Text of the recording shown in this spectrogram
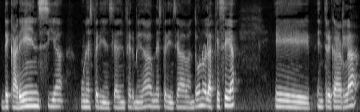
de carencia, una experiencia de enfermedad, una experiencia de abandono, la que sea, eh, entregarla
